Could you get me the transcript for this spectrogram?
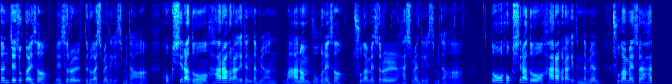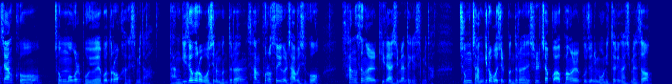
현재 주가에서 매수를 들어가시면 되겠습니다. 혹시라도 하락을 하게 된다면 만원 부근에서 추가 매수를 하시면 되겠습니다. 또 혹시라도 하락을 하게 된다면 추가 매수하지 않고 종목을 보유해 보도록 하겠습니다. 단기적으로 보시는 분들은 3% 수익을 잡으시고 상승을 기대하시면 되겠습니다. 중장기로 보실 분들은 실적과 업황을 꾸준히 모니터링 하시면서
